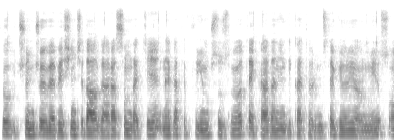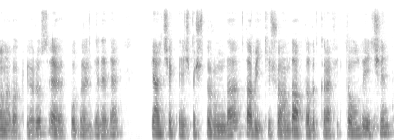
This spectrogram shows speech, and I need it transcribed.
şu 3. ve 5. dalga arasındaki negatif uyumsuzluğu tekrardan indikatörümüzde görüyor muyuz? Ona bakıyoruz. Evet bu bölgede de gerçekleşmiş durumda. Tabii ki şu anda haftalık grafikte olduğu için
